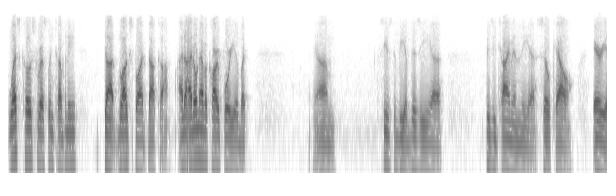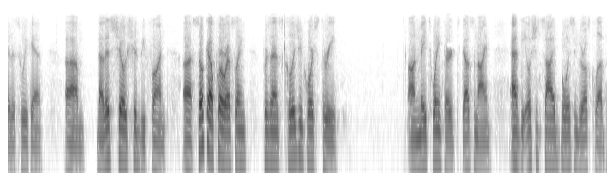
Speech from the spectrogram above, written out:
West Coast Wrestling Company. I, I don't have a card for you, but um, seems to be a busy uh, busy time in the uh, SoCal area this weekend. Um, now this show should be fun. Uh, SoCal Pro Wrestling presents Collision Course 3 on May 23rd, 2009, at the Oceanside Boys and Girls Club,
